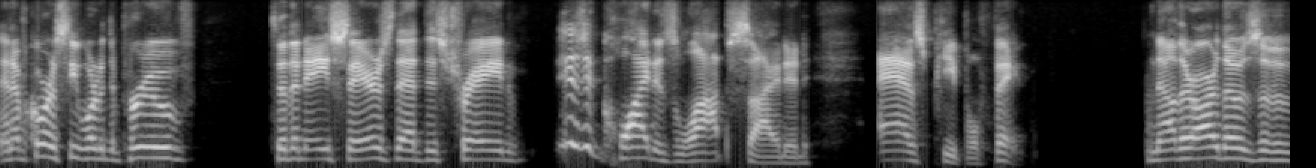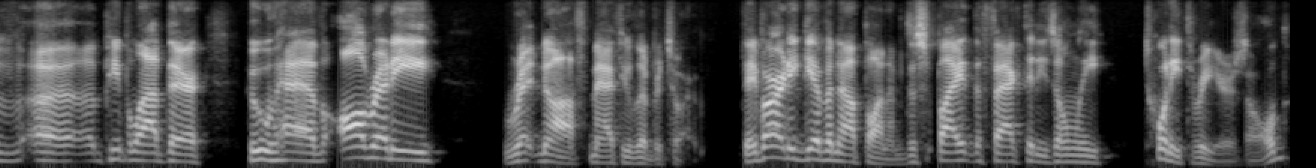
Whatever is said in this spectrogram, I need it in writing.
And of course, he wanted to prove to the naysayers that this trade isn't quite as lopsided as people think. Now, there are those of uh, people out there who have already written off Matthew Liberatore. They've already given up on him, despite the fact that he's only 23 years old.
